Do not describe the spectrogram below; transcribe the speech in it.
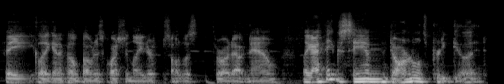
fake like NFL bonus question later, so I'll just throw it out now. Like I think Sam Darnold's pretty good.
